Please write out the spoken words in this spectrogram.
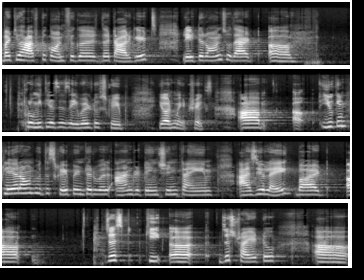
but you have to configure the targets later on so that uh, Prometheus is able to scrape your matrix. Um, uh, you can play around with the scrape interval and retention time as you like, but uh, just keep, uh, just try to uh,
